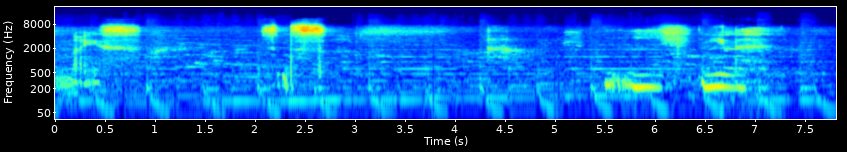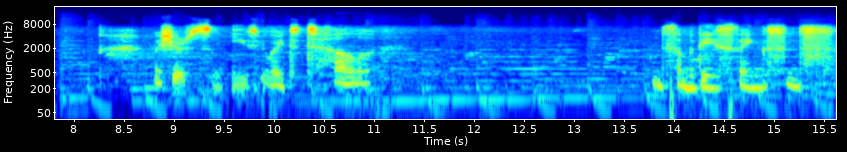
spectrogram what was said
Always nice. Since Mm, I mean, wish there was some easy way to tell some of these things since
